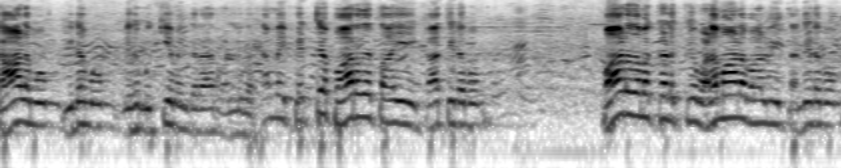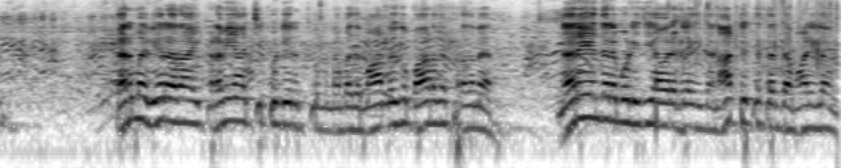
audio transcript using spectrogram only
காலமும் இடமும் மிக முக்கியம் என்கிறார் வள்ளுவர். நம்மை பெற்ற பாரத தாயை காத்திடவும் பாரத மக்களுக்கு வளமான வாழ்வை தந்திடவும் கர்ம வீரராய் கடமையாற்றிக் கொண்டிருக்கும் நமது மாண்புமிகு பாரத பிரதமர் நரேந்திர மோடிஜி அவர்களை இந்த நாட்டுக்கு தந்த மாநிலம்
